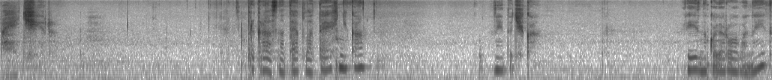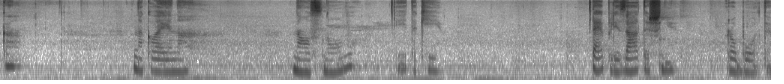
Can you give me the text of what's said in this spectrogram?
Вечір. Прекрасна тепла техніка. Ниточка. Різнокольорова нитка. Наклеєна на основу і такі теплі, затишні роботи.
